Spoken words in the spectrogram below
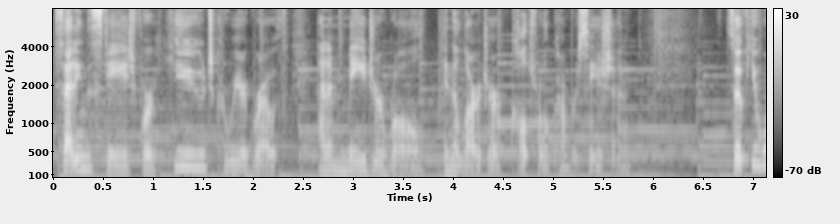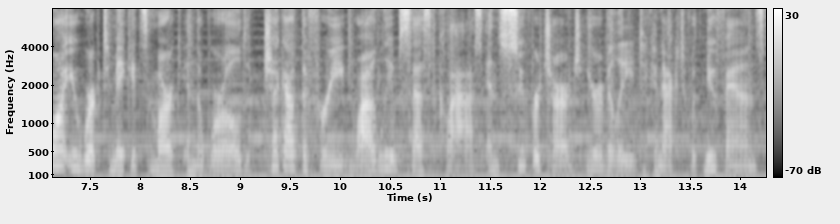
setting the stage for huge career growth and a major role in the larger cultural conversation. So, if you want your work to make its mark in the world, check out the free Wildly Obsessed class and supercharge your ability to connect with new fans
